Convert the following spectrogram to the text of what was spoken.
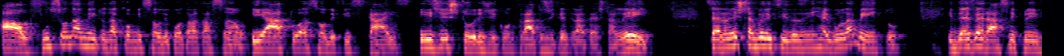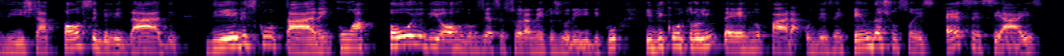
ao funcionamento da comissão de contratação e à atuação de fiscais e gestores de contratos de que trata esta lei, serão estabelecidas em regulamento e deverá ser prevista a possibilidade de eles contarem com o apoio de órgãos de assessoramento jurídico e de controle interno para o desempenho das funções essenciais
